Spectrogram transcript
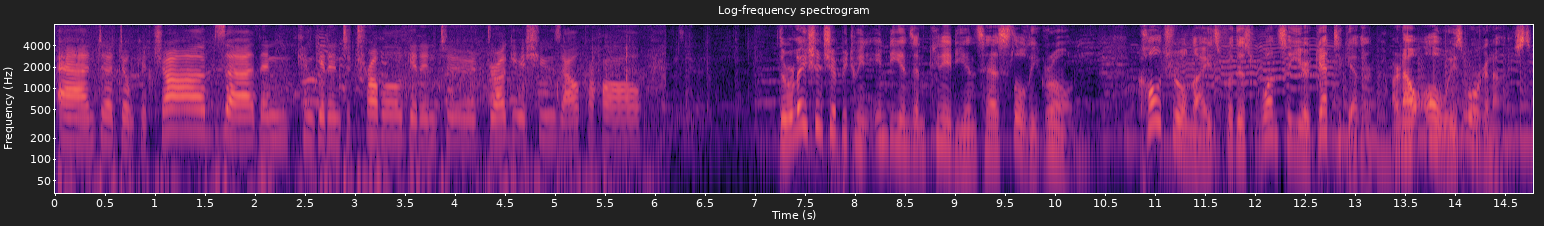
and uh, don't get jobs, uh, then can get into trouble, get into drug issues, alcohol. The relationship between Indians and Canadians has slowly grown. Cultural nights for this once a year get together are now always organized.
